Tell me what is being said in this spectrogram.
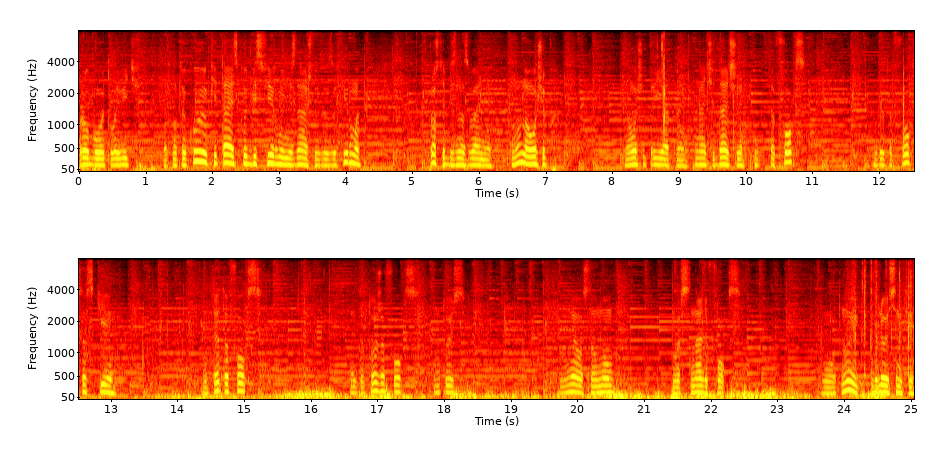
пробовать ловить вот на такую китайскую без фирмы. Не знаю, что это за фирма. Просто без названия. Ну, на ощупь, на ощупь приятная. Значит, дальше это Fox. Вот это фоксовские. Вот это Fox. Это тоже Fox. Ну, то есть у меня в основном в арсенале Fox. Вот. Ну и блесенки.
